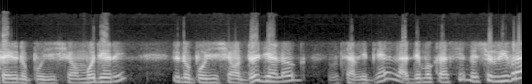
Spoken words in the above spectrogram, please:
fait une opposition modérée, une opposition de dialogue. Vous savez bien, la démocratie ne survivra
